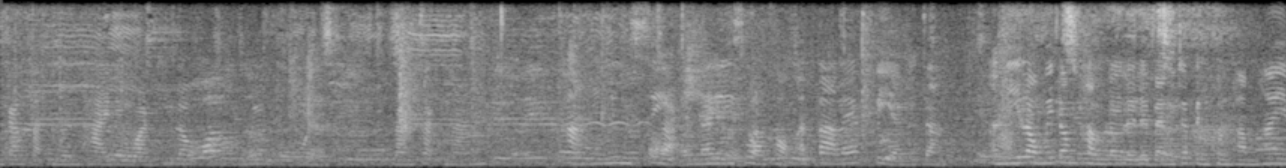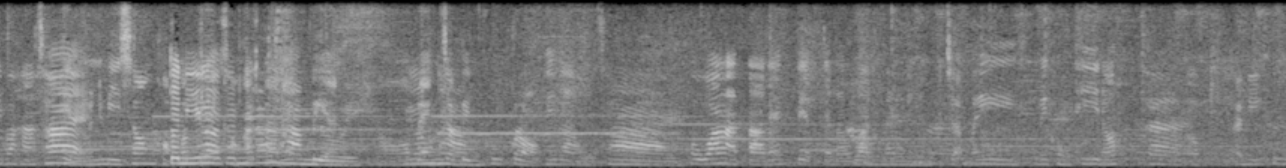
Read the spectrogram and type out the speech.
ำการตัดเงินภายในวันที่เราทำเรื่องโอนหลังจากนั้นถามนิดนึงสิในส่วนของอัตราแลกเปลี่ยนนะจ๊ะอันนี้เราไม่ต้องทำอะไรเลยเลยแบงค์จะเป็นคนทำให้ปะคะใช่เห็นมันมีช่องของตัวนี้ปภทเราจะไม่ต้องทำเลยอ๋อไม่ แบต้องงค์จะทำเป็นผู้กรอกให้เราใช่เพราะว่าอัตราแลกเปลี่ยนแต่ละวันมันจะไม่ไม่คงที่เนาะใช่อันนี้คือ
